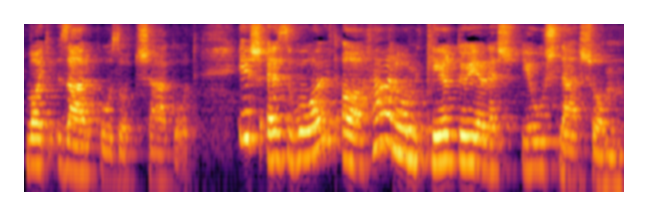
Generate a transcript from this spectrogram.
vagy zárkózottságot. És ez volt a három kérdőjeles jóslásom.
